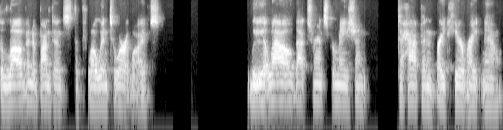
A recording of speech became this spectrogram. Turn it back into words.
the love and abundance to flow into our lives we allow that transformation to happen right here, right now.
